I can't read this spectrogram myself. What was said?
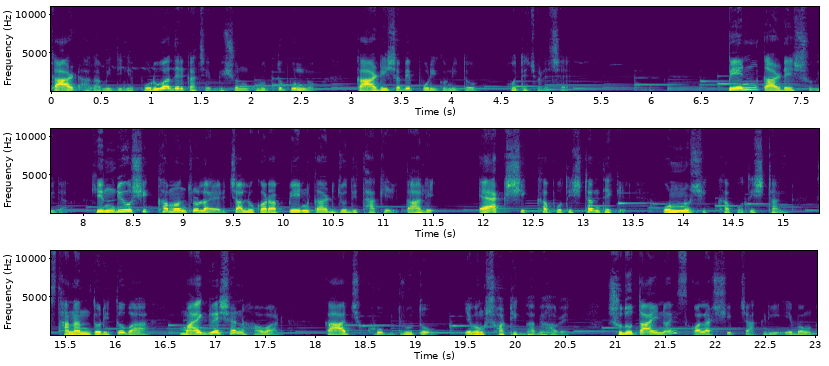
কার্ড আগামী দিনে পড়ুয়াদের কাছে ভীষণ গুরুত্বপূর্ণ কার্ড হিসাবে পরিগণিত হতে চলেছে। পেন কার্ডের সুবিধা। কেন্দ্রীয় শিক্ষা মন্ত্রণালয়ের চালু করা পেন কার্ড যদি থাকে, তাহলে এক শিক্ষা প্রতিষ্ঠান থেকে অন্য শিক্ষা প্রতিষ্ঠান স্থানান্তরিত বা মাইগ্রেশন হওয়ার কাজ খুব দ্রুত এবং সঠিকভাবে হবে। শুধু তাই নয়, স্কলারশিপ, চাকরি এবং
